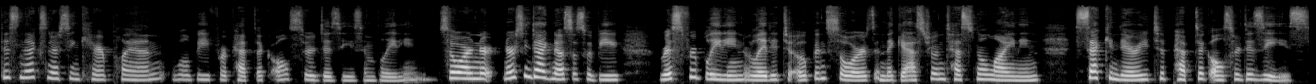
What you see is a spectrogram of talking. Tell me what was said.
This next nursing care plan will be for peptic ulcer disease and bleeding. So, our nur- nursing diagnosis would be risk for bleeding related to open sores in the gastrointestinal lining secondary to peptic ulcer disease.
